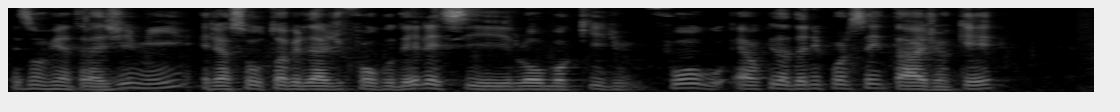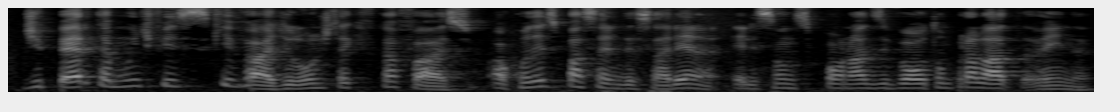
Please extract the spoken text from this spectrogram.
Eles vão vir atrás de mim. Ele já soltou a habilidade de fogo dele. Esse lobo aqui de fogo é o que dá dano em porcentagem, ok? De perto é muito difícil esquivar, de longe até que fica fácil. Ó, quando eles passarem dessa arena, eles são despawnados e voltam pra lá, tá vendo?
